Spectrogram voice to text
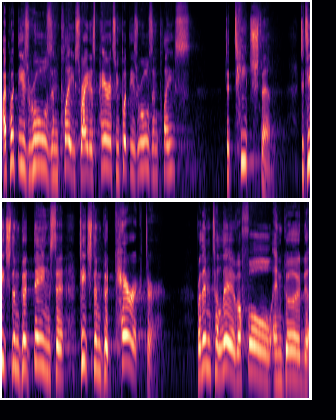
I put these rules in place, right? As parents, we put these rules in place to teach them, to teach them good things, to teach them good character, for them to live a full and good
